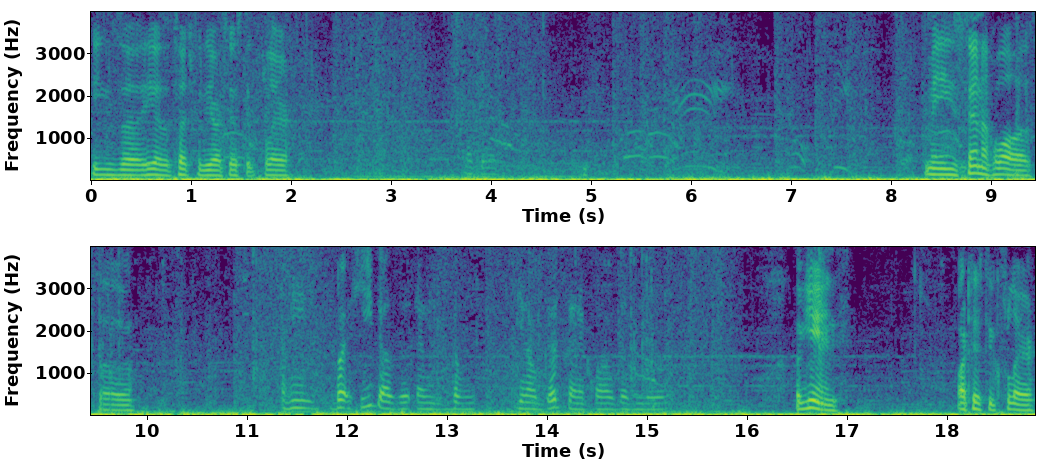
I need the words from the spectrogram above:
He's uh, he has a touch for the artistic flair. I guess. I mean, he's Santa Claus, so He, but he does it, and the, you know, good Santa Claus doesn't do it. again, artistic flair.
